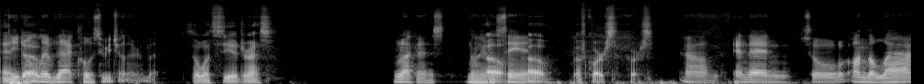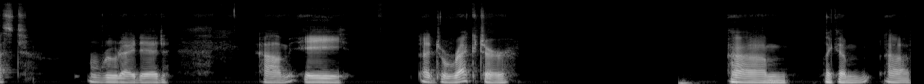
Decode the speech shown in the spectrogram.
And, they don't uh, live that close to each other, but So what's the address? I'm not gonna not gonna oh, say it. oh, of course, of course. Um, and then so on the last route I did, um, a a director, um, like a, a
